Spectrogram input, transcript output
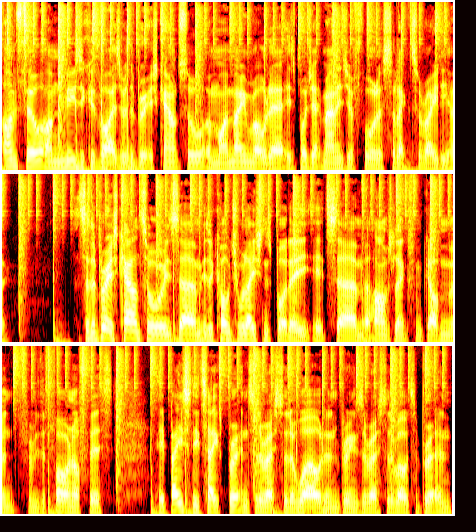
I'm Phil, I'm the music advisor at the British Council, and my main role there is project manager for the Selector Radio. So the British Council is um, is a cultural relations body. It's um, at arm's length from government, from the Foreign Office. It basically takes Britain to the rest of the world and brings the rest of the world to Britain.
